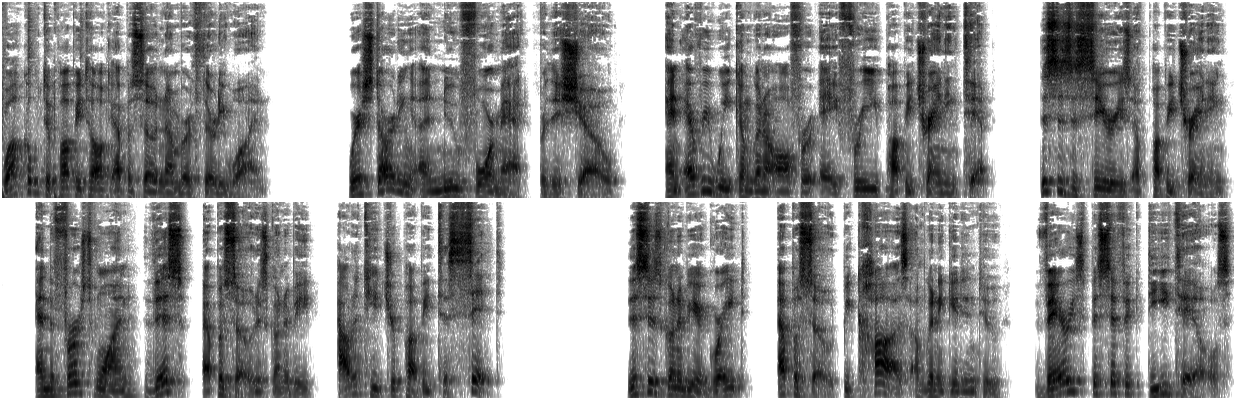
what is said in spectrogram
Welcome to Puppy Talk episode number 31. We're starting a new format for this show, and every week I'm going to offer a free puppy training tip. This is a series of puppy training, and the first one, this episode, is going to be how to teach your puppy to sit. This is going to be a great episode because I'm going to get into very specific details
